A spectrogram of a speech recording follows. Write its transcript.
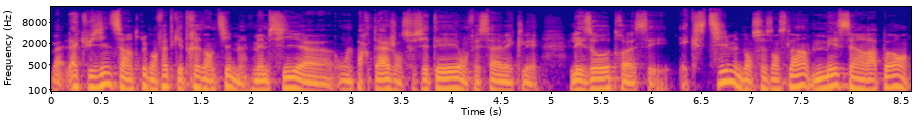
bah, la cuisine, c'est un truc en fait qui est très intime, même si euh, on le partage en société, on fait ça avec les, les autres, c'est extime dans ce sens-là, mais c'est un rapport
